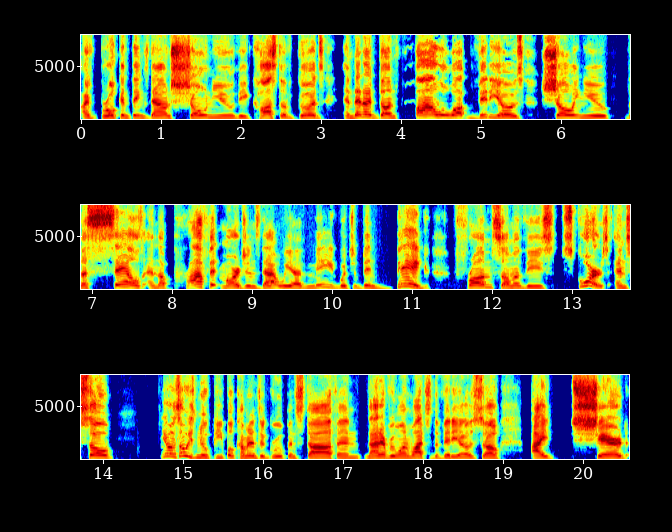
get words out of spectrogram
I've broken things down, shown you the cost of goods, and then I've done follow up videos showing you the sales and the profit margins that we have made, which have been big from some of these scores. And so, you know, it's always new people coming into the group and stuff, and not everyone watches the videos. So I shared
